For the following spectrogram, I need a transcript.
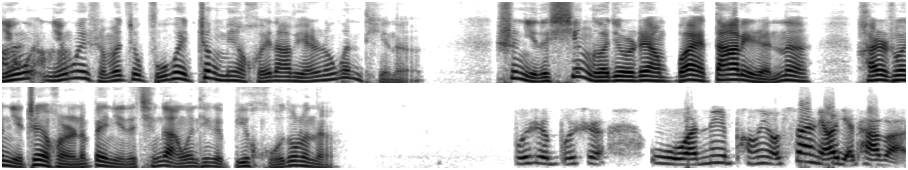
您为您为什么就不会正面回答别人的问题呢？是你的性格就是这样不爱搭理人呢，还是说你这会儿呢被你的情感问题给逼糊涂了呢？不是不是，我那朋友算了解他吧，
